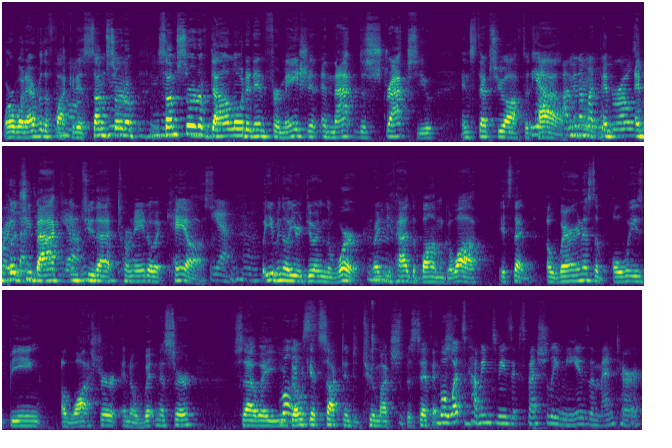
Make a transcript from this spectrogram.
or whatever the fuck it uh-huh. is. Some mm-hmm. sort of mm-hmm. some sort of downloaded information, and that distracts you and steps you off the Yeah, tile. I'm gonna let the and, girls and write puts you back yeah. into mm-hmm. that tornado at chaos. Yeah. But even though you're doing the work, right? Mm-hmm. You've had the bomb go off. It's that awareness of always being a watcher and a witnesser, so that way you Well, don't it's- get sucked into too much specifics. Well, what's coming to me is especially me as a mentor,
